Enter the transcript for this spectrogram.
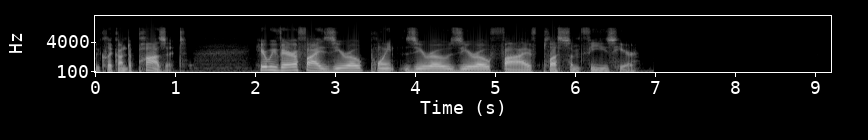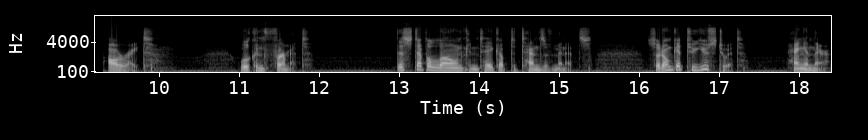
We click on Deposit. Here we verify 0.005 plus some fees here. All right. We'll confirm it. This step alone can take up to tens of minutes, so don't get too used to it. Hang in there.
